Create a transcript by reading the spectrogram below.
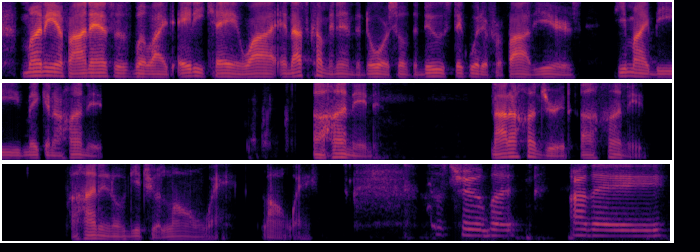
money and finances, but like 80k, why? And that's coming in the door. So if the dude stick with it for five years, he might be making a hundred, a hundred, not a hundred, a hundred. A hundred will get you a long way, long way. This is true, but are they?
